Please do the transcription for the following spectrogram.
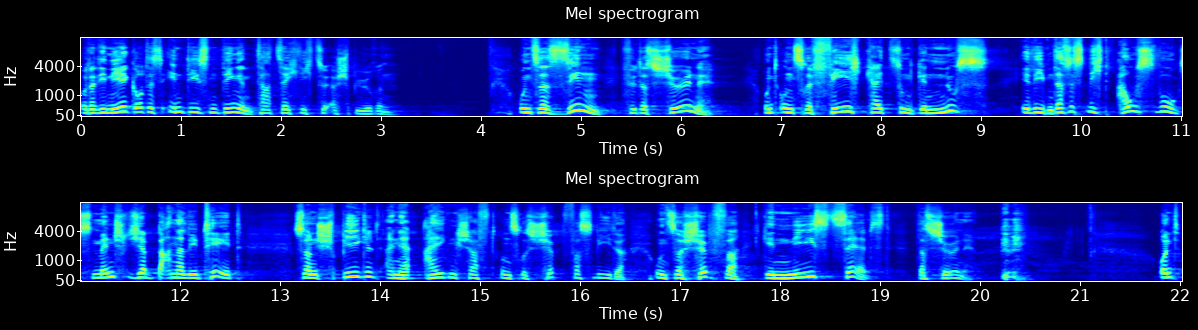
oder die Nähe Gottes in diesen Dingen tatsächlich zu erspüren. Unser Sinn für das Schöne und unsere Fähigkeit zum Genuss, ihr Lieben, das ist nicht Auswuchs menschlicher Banalität, sondern spiegelt eine Eigenschaft unseres Schöpfers wider. Unser Schöpfer genießt selbst das Schöne. Und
